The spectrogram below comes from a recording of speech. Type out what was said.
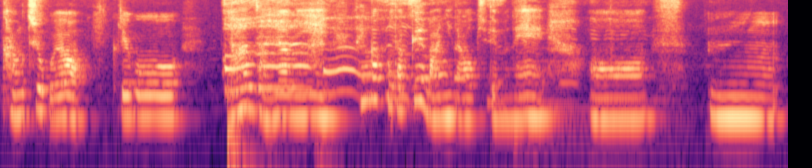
강추고요. 그리고 야한 장면이 생각보다 꽤 많이 나오기 때문에 어, 음,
